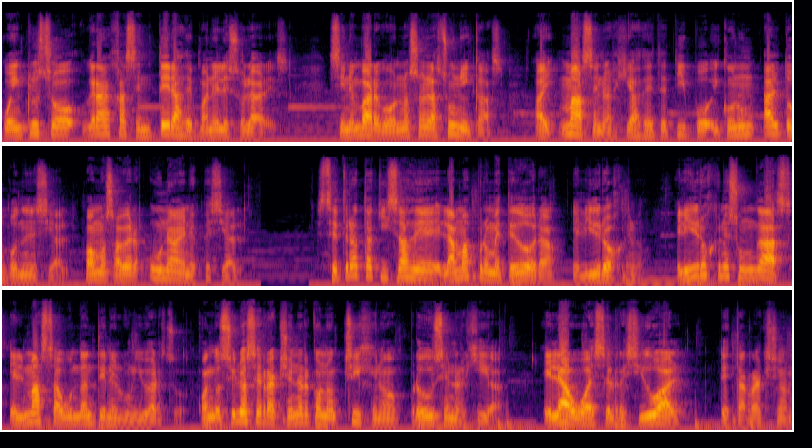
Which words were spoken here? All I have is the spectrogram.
o incluso granjas enteras de paneles solares. Sin embargo, no son las únicas hay más energías de este tipo y con un alto potencial. Vamos a ver una en especial. Se trata quizás de la más prometedora, el hidrógeno. El hidrógeno es un gas el más abundante en el universo. Cuando se lo hace reaccionar con oxígeno, produce energía. El agua es el residual de esta reacción.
